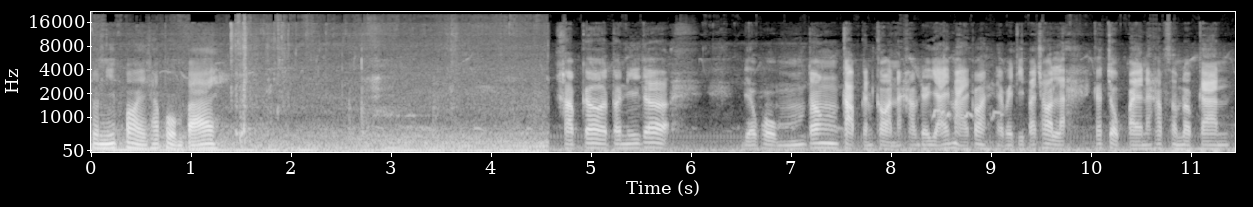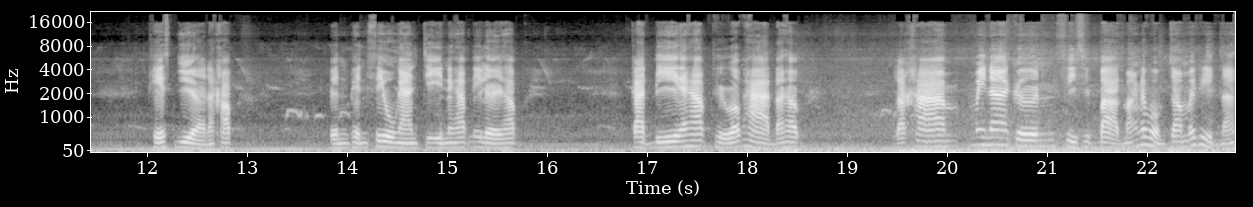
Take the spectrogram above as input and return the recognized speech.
ตัวนี้ปล่อยครับผมไป ครับก็ตอนนี้ก็เดี๋ยวผมต้องกลับกันก่อนนะครับ เดี๋ยวย้ายหมายก่อน เดี๋ยวไปตีปลาช่อนละก็จบไปนะครับสำหรับการเทสเหยื่อนะครับ เป็นเพนซิลงานจีนนะครับ นี่เลยครับ กัดดีนะครับ ถือว่าผ่านนะครับ ราคาไม่น่าเกิน 40 บาทมั้งถ้าผมจำไม่ผิดนะ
